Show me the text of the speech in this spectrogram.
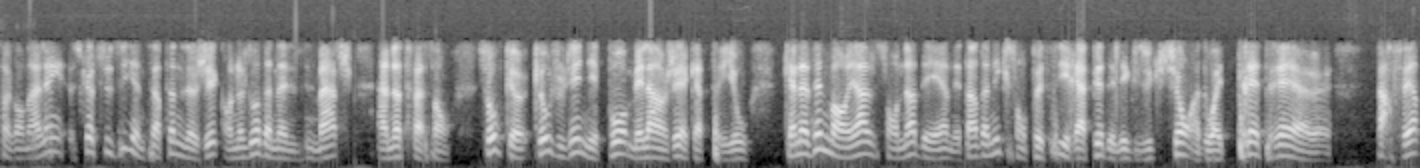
secondes. Alain, ce que tu dis, il y a une certaine logique. On a le droit d'analyser le match à notre façon. Sauf que Claude Julien n'est pas mélangé à quatre trios. Canadien de Montréal, son ADN, étant donné qu'ils sont petits et rapides et l'exécution elle doit être très, très euh, parfaite,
